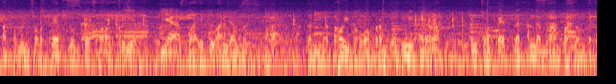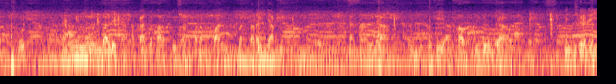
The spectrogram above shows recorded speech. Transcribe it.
atau mencopet dompet seorang pria. Ya setelah itu anda melihat dan mengetahui bahwa perempuan ini adalah pencopet dan anda merampas dompet tersebut dan ingin mengembalikan. Akan tetapi sang perempuan berteriak. Dan anda terbukti atau diduga mencuri.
